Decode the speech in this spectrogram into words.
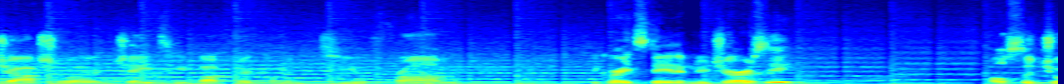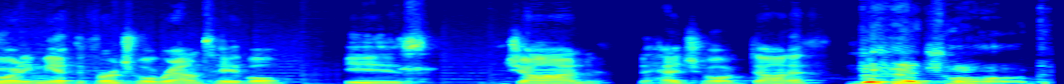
Joshua JT Buckner, coming to you from the great state of New Jersey. Also joining me at the virtual roundtable is John, the Hedgehog Doneth. The Hedgehog.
